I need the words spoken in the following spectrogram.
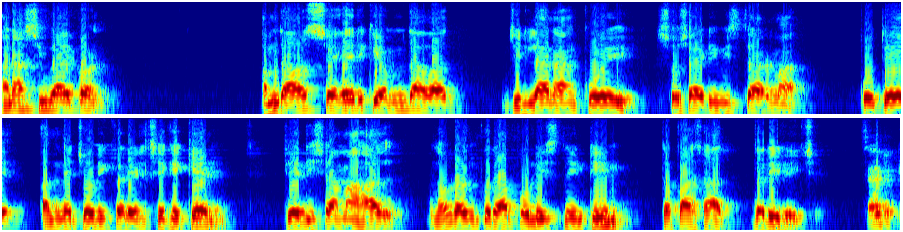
આના સિવાય પણ અમદાવાદ શહેર કે અમદાવાદ જિલ્લાના કોઈ સોસાયટી વિસ્તારમાં પોતે અન્ય ચોરી કરેલ છે કે કેમ, તે દિશામાં હાલ નવરંગપુરા પોલીસની ટીમ તપાસ હાથ ધરી રહી છે. સાહેબ,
